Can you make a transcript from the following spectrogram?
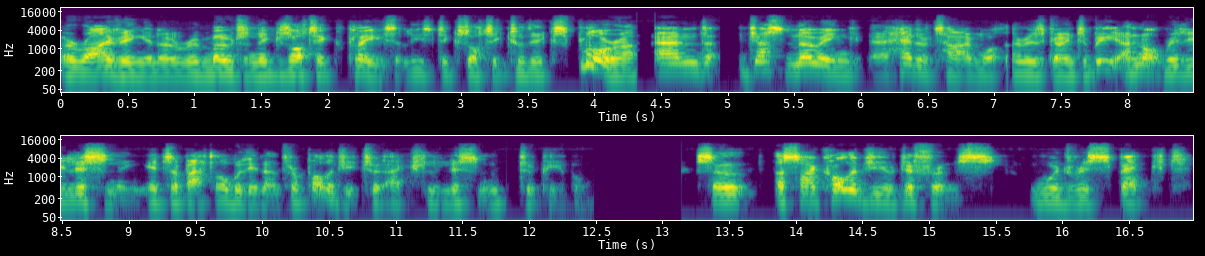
arriving in a remote and exotic place, at least exotic to the explorer, and just knowing ahead of time what there is going to be and not really listening. It's a battle within anthropology to actually listen to people. So, a psychology of difference would respect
